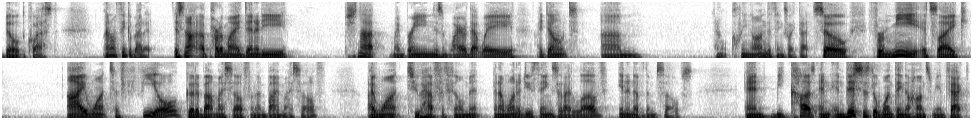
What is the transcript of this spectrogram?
build Quest. I don't think about it. It's not a part of my identity it's just not my brain isn't wired that way. I don't um, I don't cling on to things like that. So for me, it's like I want to feel good about myself when I'm by myself. I want to have fulfillment and I want to do things that I love in and of themselves. And because, and, and this is the one thing that haunts me. In fact,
